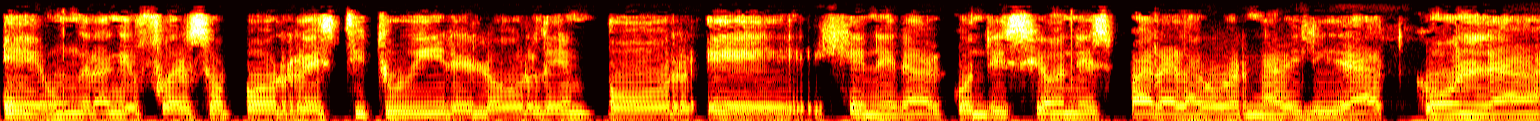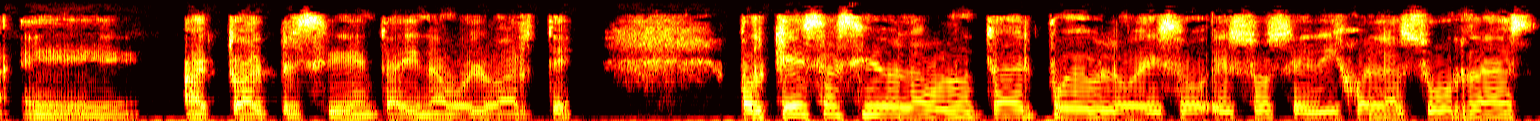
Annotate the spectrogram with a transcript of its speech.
eh, un gran esfuerzo por restituir el orden, por eh, generar condiciones para la gobernabilidad con la actual presidenta Dina Boluarte, porque esa ha sido la voluntad del pueblo, eso, eso se dijo en las urnas,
